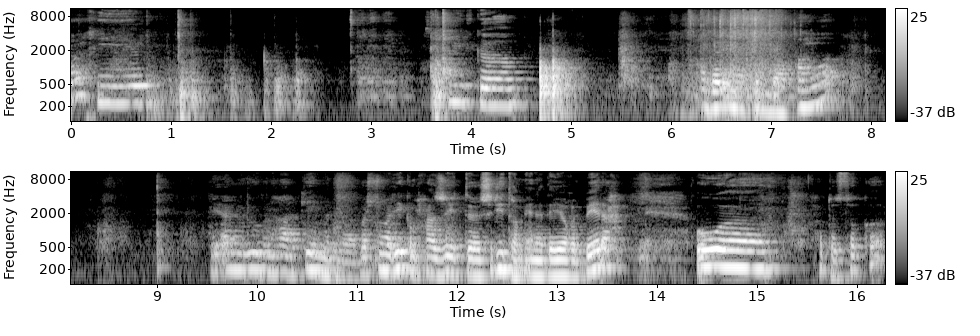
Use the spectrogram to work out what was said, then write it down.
صباح الخير. صباح عليكم حضر أنا في القهوة. لأنه اليوم نهار كامل باش نوريكم حاجات شريتهم أنا دايوغ البارح. و حط السكر.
